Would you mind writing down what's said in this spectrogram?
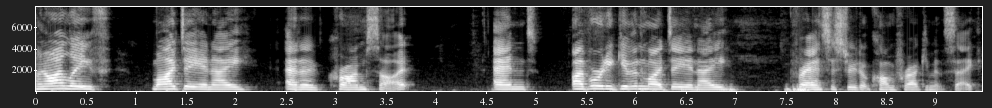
and I leave my DNA at a crime site and I've already given my DNA for ancestry.com for argument's sake,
